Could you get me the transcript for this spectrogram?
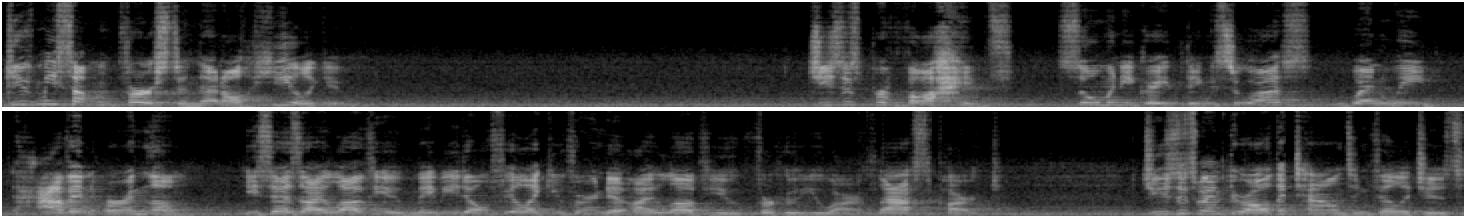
Give me something first and then I'll heal you. Jesus provides so many great things to us when we haven't earned them. He says, I love you. Maybe you don't feel like you've earned it. I love you for who you are. Last part. Jesus went through all the towns and villages,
